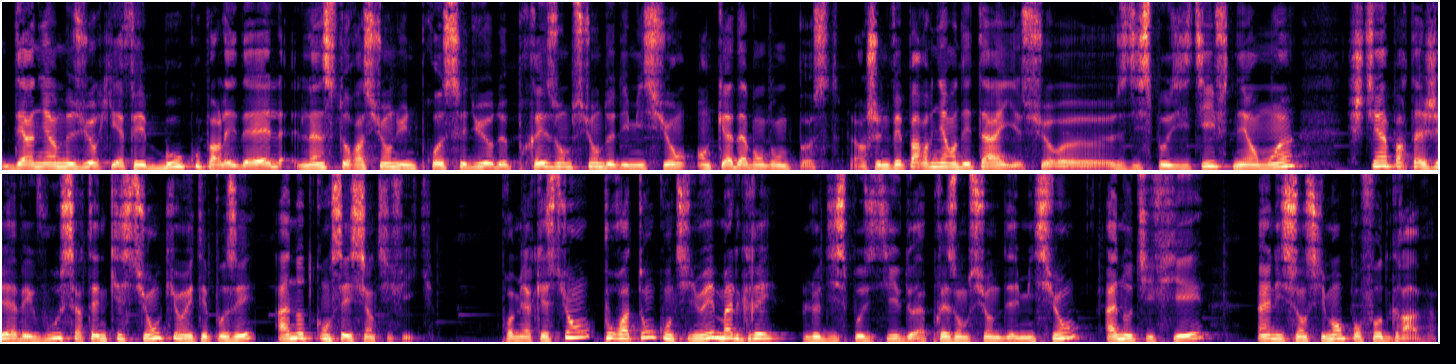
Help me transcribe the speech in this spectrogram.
dernière mesure qui a fait beaucoup parler d'elle, l'instauration d'une procédure de présomption de démission en cas d'abandon de poste. Alors je ne vais pas revenir en détail sur euh, ce dispositif, néanmoins, je tiens à partager avec vous certaines questions qui ont été posées à notre conseil scientifique. Première question, pourra-t-on continuer malgré le dispositif de la présomption de démission à notifier un licenciement pour faute grave?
